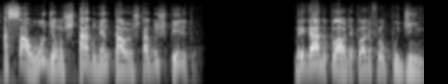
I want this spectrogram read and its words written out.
A saúde é um estado mental, é um estado do espírito. Obrigado, Cláudia. Cláudia falou pudim.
